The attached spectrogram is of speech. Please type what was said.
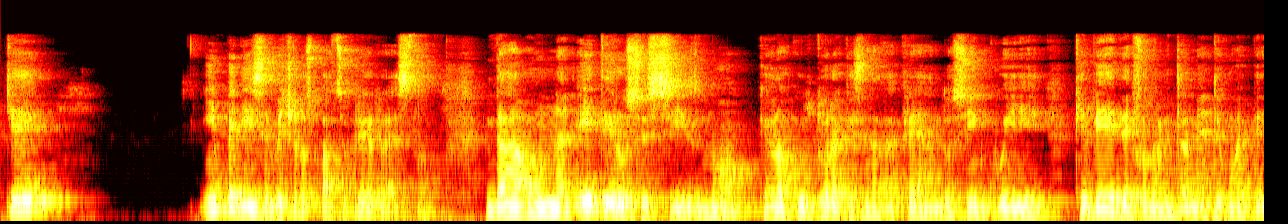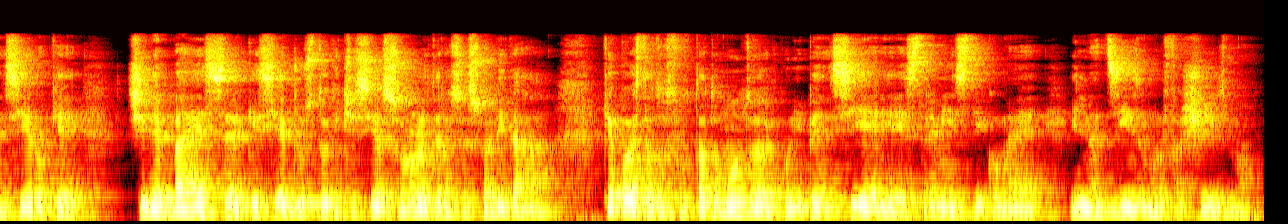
che impedisse invece lo spazio per il resto da un eterosessismo, che è una cultura che si è andata creandosi, in cui, che vede fondamentalmente come pensiero che ci debba essere, che sia giusto che ci sia solo l'eterosessualità, che poi è stato sfruttato molto da alcuni pensieri estremisti come il nazismo, il fascismo.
